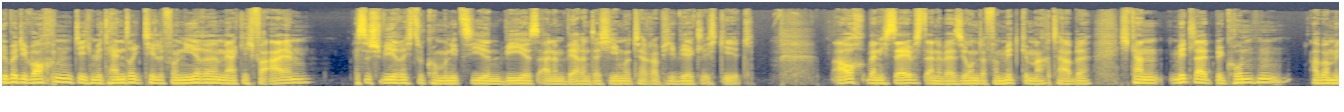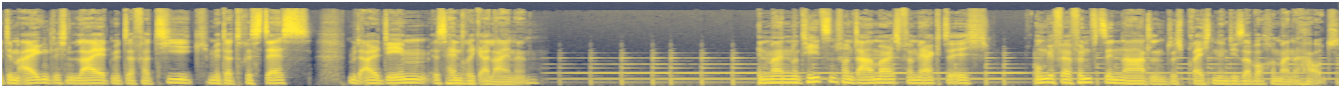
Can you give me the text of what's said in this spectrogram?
Über die Wochen, die ich mit Hendrik telefoniere, merke ich vor allem, es ist schwierig zu kommunizieren, wie es einem während der Chemotherapie wirklich geht. Auch wenn ich selbst eine Version davon mitgemacht habe, ich kann Mitleid bekunden, aber mit dem eigentlichen Leid, mit der Fatigue, mit der Tristesse, mit all dem ist Hendrik alleine. In meinen Notizen von damals vermerkte ich, ungefähr 15 Nadeln durchbrechen in dieser Woche meine Haut.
